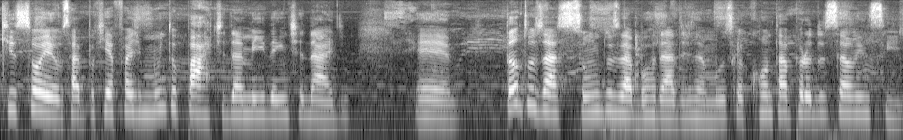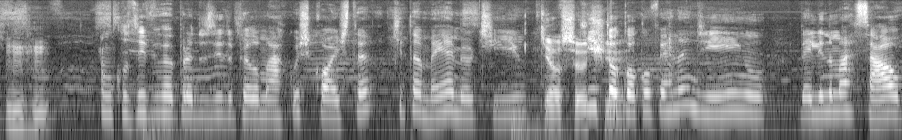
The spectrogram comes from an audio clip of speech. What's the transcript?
que sou eu, sabe? Porque faz muito parte da minha identidade. É, tanto os assuntos abordados na música quanto a produção em si. Uhum. Inclusive foi produzido pelo Marcos Costa, que também é meu tio Que é o seu que tio. tocou com o Fernandinho, Delino Marçal,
